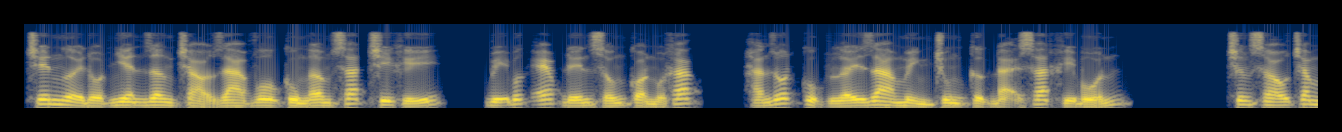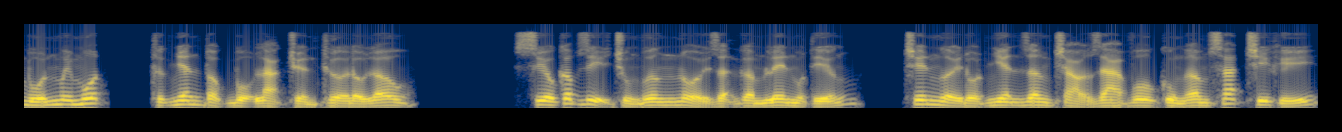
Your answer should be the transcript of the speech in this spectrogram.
trên người đột nhiên dâng trào ra vô cùng âm sát chi khí bị bức ép đến sống còn một khắc hắn rốt cục lấy ra mình trung cực đại sát khí bốn. Chương sáu trăm bốn mươi 641, thực nhân tộc bộ lạc truyền thừa đầu lâu. Siêu cấp dị chủng vương nổi giận gầm lên một tiếng trên người đột nhiên dâng trào ra vô cùng âm sát chi khí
